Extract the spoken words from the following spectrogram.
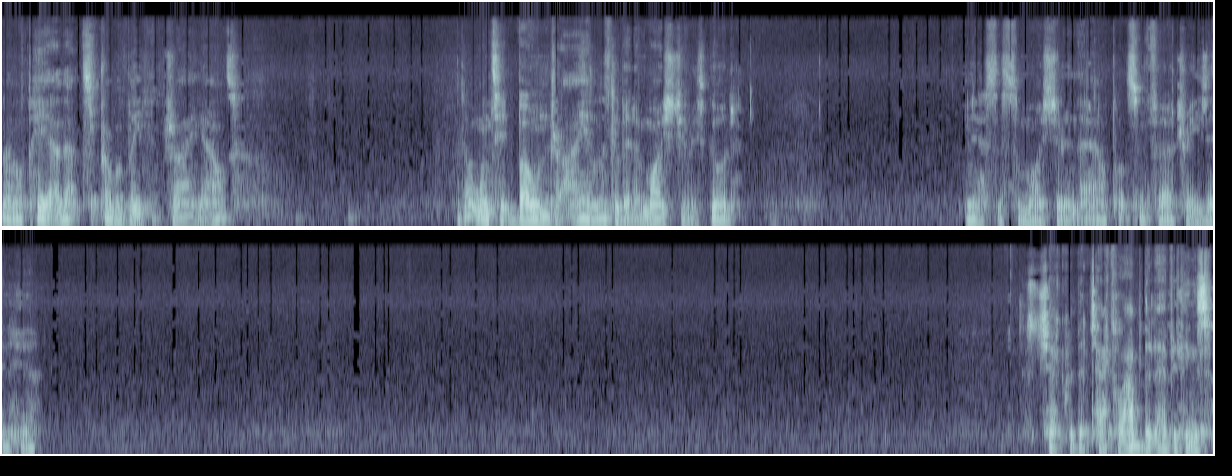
Now up here, that's probably drying out. I don't want it bone dry, a little bit of moisture is good. Yes, there's some moisture in there. I'll put some fir trees in here. Let's check with the tech lab that everything's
